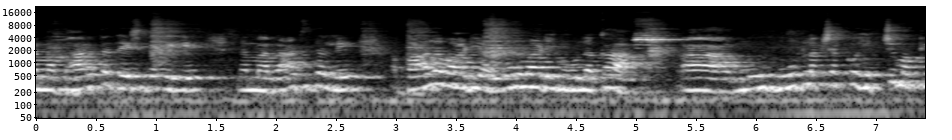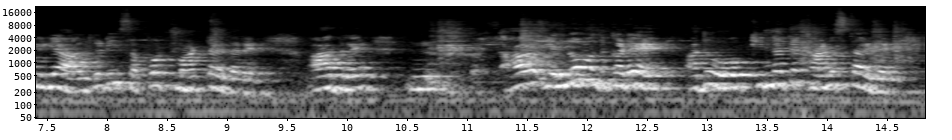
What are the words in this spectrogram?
ನಮ್ಮ ಭಾರತ ದೇಶದಲ್ಲಿ ನಮ್ಮ ರಾಜ್ಯದಲ್ಲಿ ಬಾಲವಾಡಿ, ಅಂಗನವಾಡಿ ಮೂಲಕ ಮೂರು ಮೂರು ಲಕ್ಷಕ್ಕೂ ಹೆಚ್ಚು ಮಕ್ಕಳಿಗೆ ಆಲ್ರೆಡಿ ಸಪೋರ್ಟ್ ಮಾಡ್ತಾ ಇದ್ದಾರೆ. ಆದರೆ, ಆ, ಎಲ್ಲೋ ಒಂದು ಕಡೆ ಅದು ಖಿನ್ನತೆ ಕಾಣಿಸ್ತಾ ಇದೆ.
